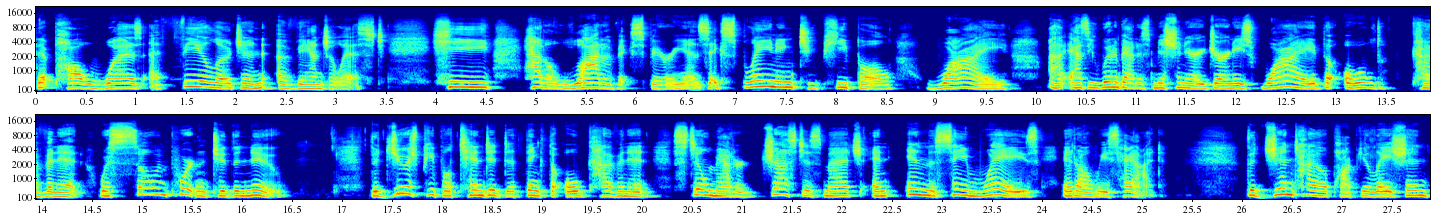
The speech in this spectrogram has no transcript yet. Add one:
that Paul was a theologian evangelist. He had a lot of experience explaining to people why, uh, as he went about his missionary journeys, why the old covenant was so important to the new. The Jewish people tended to think the old covenant still mattered just as much and in the same ways it always had. The Gentile population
